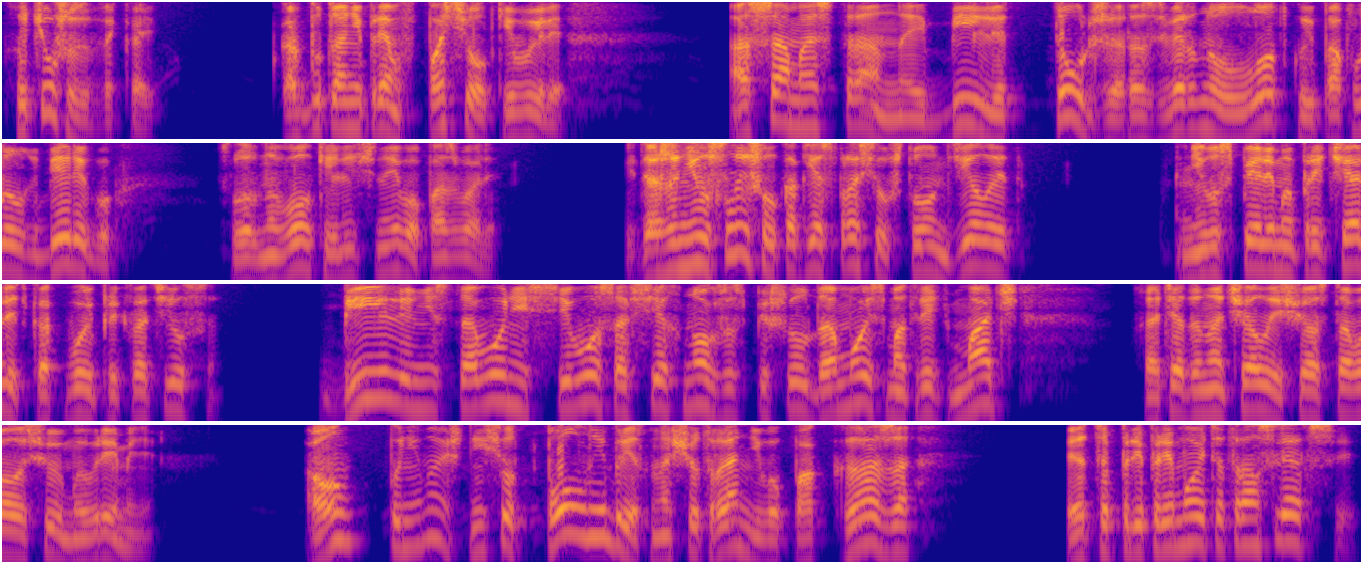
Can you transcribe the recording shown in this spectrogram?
хоть уши затыкай. Как будто они прямо в поселке выли. А самое странное, Билли тут же развернул лодку и поплыл к берегу, словно волки лично его позвали. И даже не услышал, как я спросил, что он делает. Не успели мы причалить, как бой прекратился. Билли ни с того ни с сего со всех ног заспешил домой смотреть матч, хотя до начала еще оставалось уйма времени. А он, понимаешь, несет полный бред насчет раннего показа. Это при прямой-то трансляции.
